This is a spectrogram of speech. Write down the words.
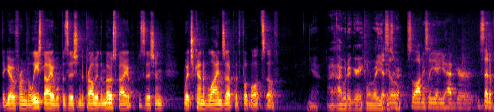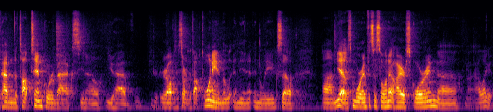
that go from the least valuable position to probably the most valuable position, which kind of lines up with football itself. yeah, I, I would agree. What about you, Yeah, so, Scar? so obviously, yeah, you have your instead of having the top ten quarterbacks, you know, you have you're obviously starting the top twenty in the in the in the league. So, um, yeah, it's more emphasis on it, higher scoring. Uh, I like it.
